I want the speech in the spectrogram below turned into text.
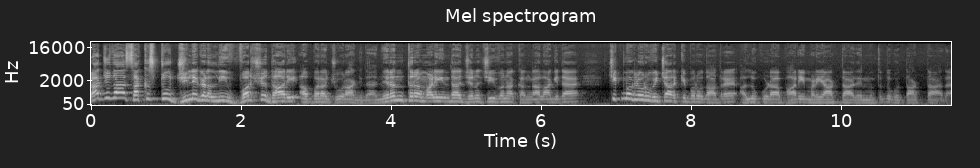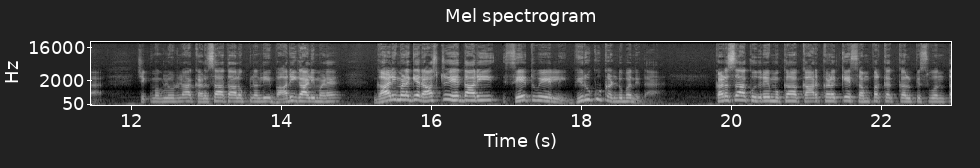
ರಾಜ್ಯದ ಸಾಕಷ್ಟು ಜಿಲ್ಲೆಗಳಲ್ಲಿ ವರ್ಷಧಾರಿ ಅಬ್ಬರ ಜೋರಾಗಿದೆ. ನಿರಂತರ ಮಳೆಯಿಂದ ಜನಜೀವನ ಕಂಗಾಲಾಗಿದೆ. ಚಿಕ್ಕಮಗಳೂರು ವಿಚಾರಕ್ಕೆ ಬರೋದಾದರೆ ಅಲ್ಲೂ ಕೂಡ ಭಾರಿ ಮಳೆಯಾಗ್ತಾ ಇದೆ ಅನ್ನುವಂಥದ್ದು ಗೊತ್ತಾಗ್ತಾ ಇದೆ. ಚಿಕ್ಕಮಗಳೂರಿನ ಕಳಸಾ ತಾಲೂಕಿನಲ್ಲಿ ಭಾರಿ ಗಾಳಿ ಮಳೆ. ಗಾಳಿ ಮಳೆಗೆ ರಾಷ್ಟ್ರೀಯ ಹೆದ್ದಾರಿ ಸೇತುವೆಯಲ್ಲಿ ಬಿರುಕು ಕಂಡು ಬಂದಿದೆ ಕಳಸಾ ಕುದುರೆಮುಖ ಕಾರ್ಕಳಕ್ಕೆ ಸಂಪರ್ಕ ಕಲ್ಪಿಸುವಂಥ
